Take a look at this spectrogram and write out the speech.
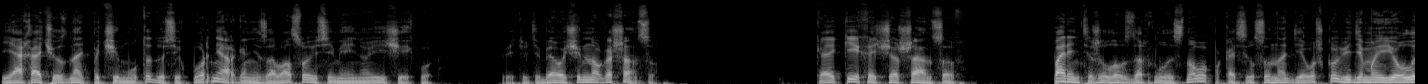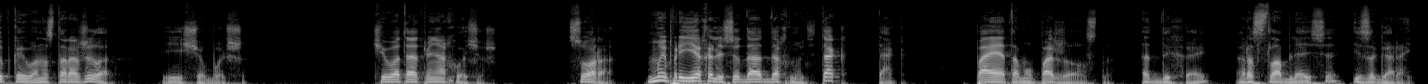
Я хочу знать, почему ты до сих пор не организовал свою семейную ячейку. Ведь у тебя очень много шансов». «Каких еще шансов?» Парень тяжело вздохнул и снова покосился на девушку. Видимо, ее улыбка его насторожила. И еще больше. «Чего ты от меня хочешь?» «Сора, мы приехали сюда отдохнуть. Так? Так. Поэтому, пожалуйста, отдыхай, расслабляйся и загорай.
